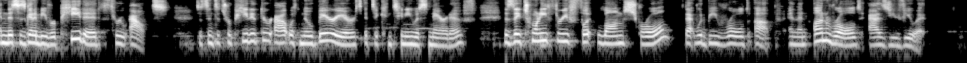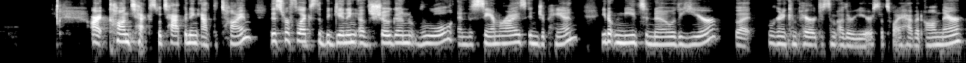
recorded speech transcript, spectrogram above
And this is going to be repeated throughout. So since it's repeated throughout with no barriers, it's a continuous narrative. This is a 23 foot long scroll that would be rolled up and then unrolled as you view it. All right, context, what's happening at the time. This reflects the beginning of shogun rule and the samurais in Japan. You don't need to know the year, but we're going to compare it to some other years. That's why I have it on there.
